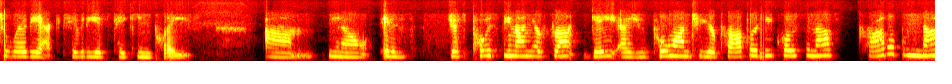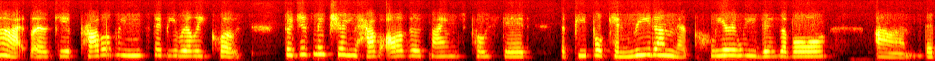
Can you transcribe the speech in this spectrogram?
to where the activity is taking place. Um, you know, is just posting on your front gate as you pull onto your property close enough? Probably not. Like it probably needs to be really close. So just make sure you have all of those signs posted. The people can read them. They're clearly visible. um, the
